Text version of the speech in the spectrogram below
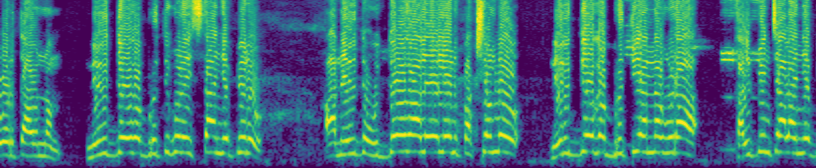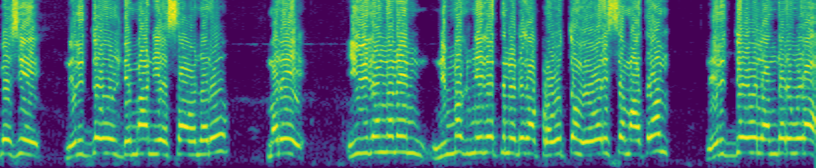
కోరుతా ఉన్నాం. నిరుద్యోగ భృతి కూడా ఇస్తా అని చెప్పారు. ఆ నిరుద్యోగ ఉద్యోగాలు లేని పక్షంలో నిరుద్యోగ భృతి అన్న కూడా కల్పించాలని చెప్పేసి నిరుద్యోగులు డిమాండ్ చేస్తా ఉన్నారు. మరి ఈ విధంగానే నిమ్మకు నీరెత్తినట్టుగా ప్రభుత్వం వివరిస్తే మాత్రం నిరుద్యోగులందరూ కూడా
